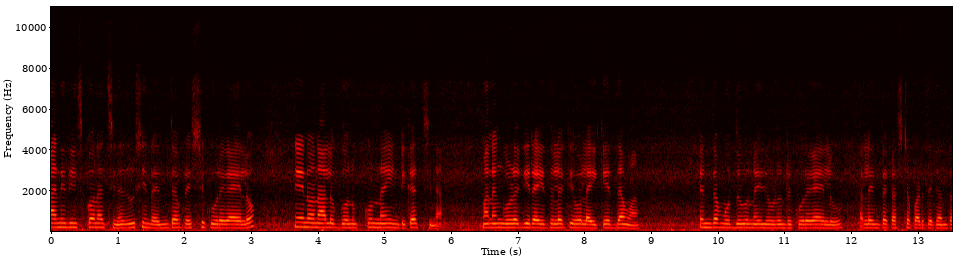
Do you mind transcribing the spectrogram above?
అని తీసుకొని వచ్చిన. చూసిండ్రు ఎంత ఫ్రెష్ కూరగాయలు. నేను నాలుగు కొనుక్కున్న ఇంటికి వచ్చిన. మనం కూడా గీ రైతులకి ఓ లైక్ వేద్దామా? ఎంత ముద్దుగా ఉన్నాయి చూడండి కూరగాయలు. వాళ్ళు ఎంత కష్టపడితే అంత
